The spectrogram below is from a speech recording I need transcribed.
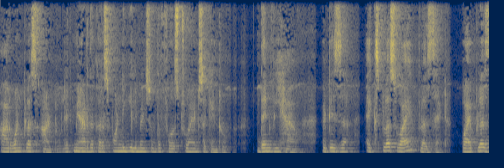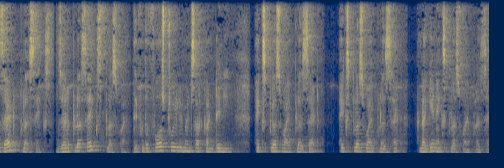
R1 plus R2. Let me add the corresponding elements of the first row and second row. Then we have, it is uh, x plus y plus z, y plus z plus x, z plus x plus y. Therefore, the first row elements are containing x plus y plus z, x plus y plus z, and again x plus y plus z.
